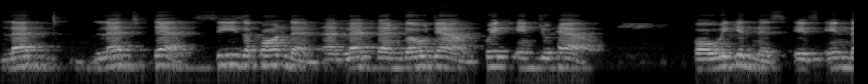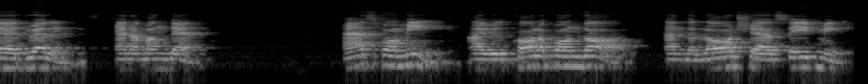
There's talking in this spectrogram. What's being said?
Let, let death seize upon them and let them go down quick into hell. For wickedness is in their dwellings and among them. As for me, I will call upon God, and the Lord shall save me.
